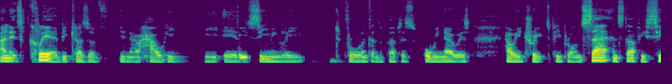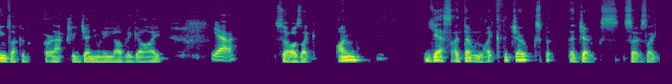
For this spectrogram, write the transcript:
and it's clear because of you know how he, he is seemingly for all intents and purposes all we know is how he treats people on set and stuff he seems like a, an actually genuinely lovely guy Yeah. so I was like, I'm yes, I don't like the jokes, but they're jokes. So it's like,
